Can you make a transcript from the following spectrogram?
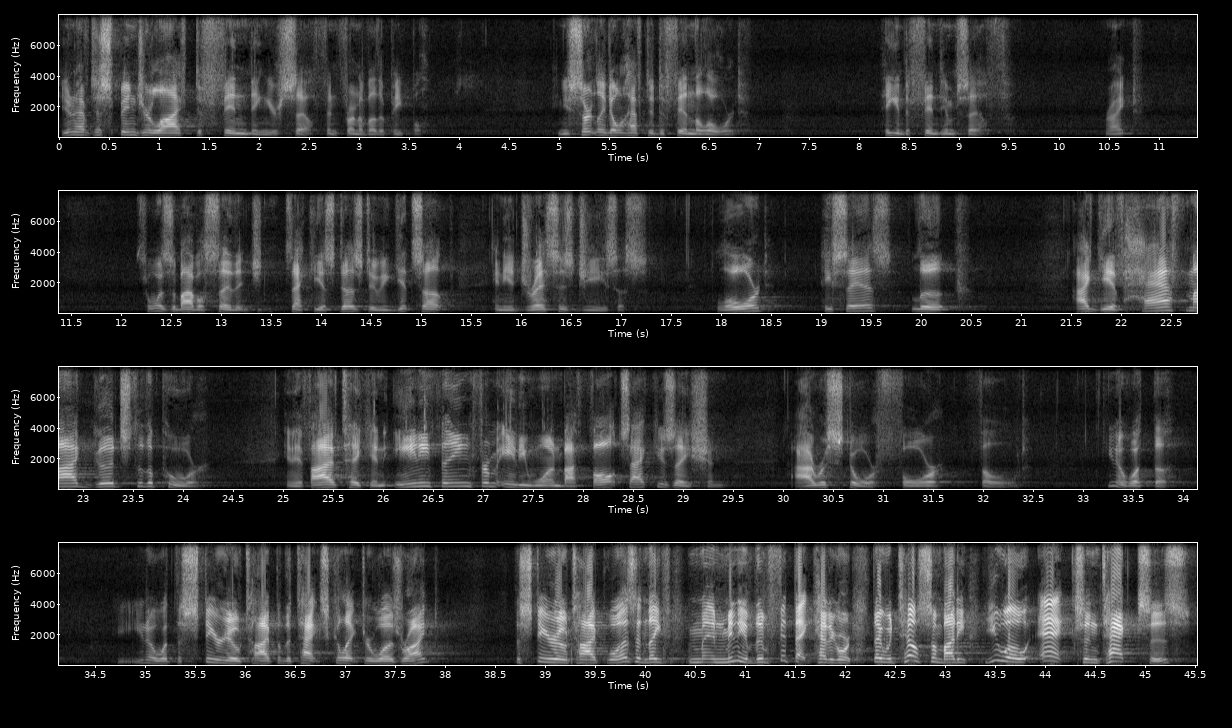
You don't have to spend your life defending yourself in front of other people. And you certainly don't have to defend the Lord. He can defend himself, right? So, what does the Bible say that Zacchaeus does do? He gets up and he addresses Jesus. Lord, he says, Look, I give half my goods to the poor. And if I have taken anything from anyone by false accusation, I restore fourfold. You know what the you know what the stereotype of the tax collector was, right? The stereotype was, and they and many of them fit that category. They would tell somebody, "You owe X in taxes,"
